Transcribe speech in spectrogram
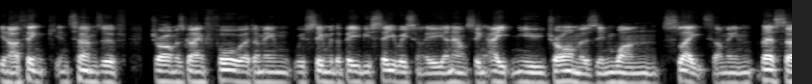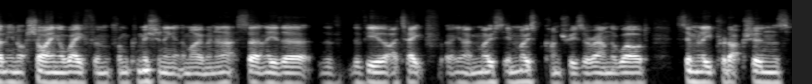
you know, I think in terms of dramas going forward, I mean, we've seen with the BBC recently announcing eight new dramas in one slate. I mean, they're certainly not shying away from from commissioning at the moment, and that's certainly the the, the view that I take. You know, most in most countries around the world, similarly productions.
